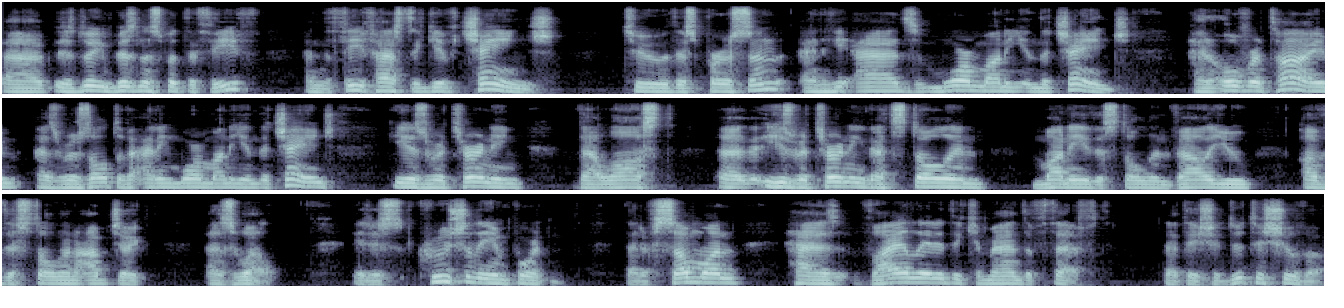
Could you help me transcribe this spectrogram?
uh, is doing business with the thief, and the thief has to give change to this person, and he adds more money in the change. And over time, as a result of adding more money in the change, he is returning that lost uh, he's returning that stolen money, the stolen value of the stolen object as well. It is crucially important that if someone has violated the command of theft, that they should do teshuvah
